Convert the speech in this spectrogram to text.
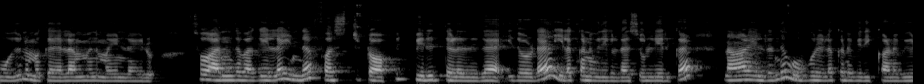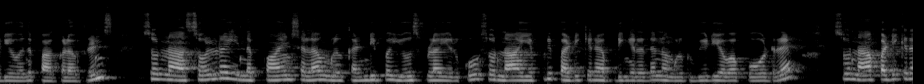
போதும். நமக்கு எல்லாமே வந்து மைண்டில் ஆகிடும் ஸோ அந்த வகையில் இந்த ஃபஸ்ட் டாபிக் பிரித்தெழுதுக. இதோட இலக்கண விதிகள் நான் சொல்லியிருக்கேன். நாளையிலிருந்து ஒவ்வொரு இலக்கண விதிக்கான வீடியோ வந்து பார்க்கலாம் ஃப்ரெண்ட்ஸ் ஸோ நான் சொல்கிற இந்த பாயிண்ட்ஸ் எல்லாம் உங்களுக்கு கண்டிப்பாக யூஸ்ஃபுல்லாக இருக்கும். ஸோ நான் எப்படி படிக்கிறேன் அப்படிங்கிறத நான் உங்களுக்கு வீடியோவாக போடுறேன். ஸோ நான் படிக்கிற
